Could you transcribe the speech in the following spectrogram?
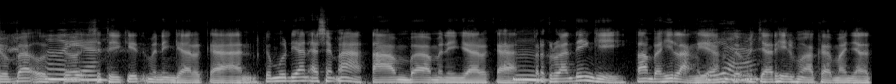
coba oh, untuk oh, iya. sedikit meninggalkan. Kemudian SMA tambah meninggalkan. Hmm. Perguruan tinggi tambah hilang ya iya. untuk mencari ilmu agamanya.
